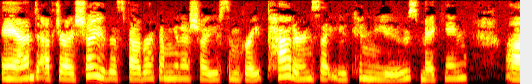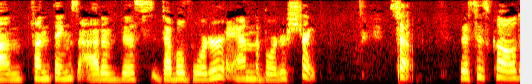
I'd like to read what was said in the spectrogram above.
And after I show you this fabric, I'm going to show you some great patterns that you can use making um, fun things out of this double border and the border stripe. So this is called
